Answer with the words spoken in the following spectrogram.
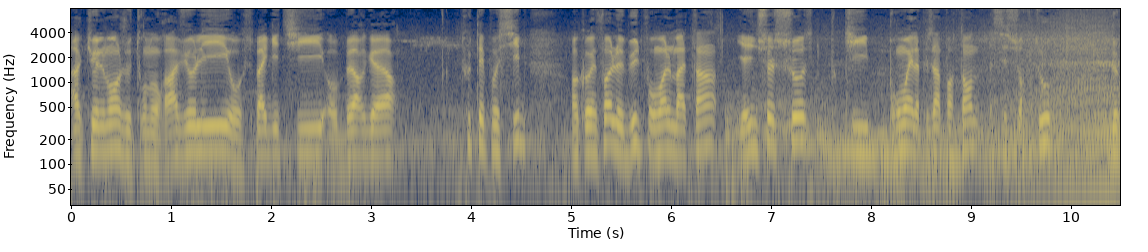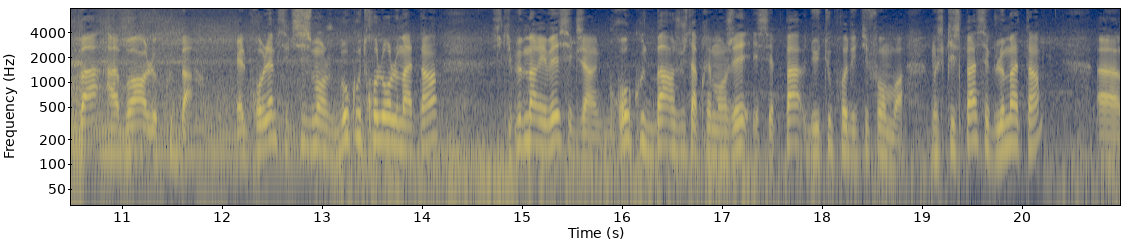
Actuellement je tourne au ravioli, au spaghetti, au burger. Tout est possible. Encore une fois, le but pour moi le matin, il y a une seule chose qui pour moi est la plus importante, c'est surtout de ne pas avoir le coup de barre. Et le problème, c'est que si je mange beaucoup trop lourd le matin, ce qui peut m'arriver, c'est que j'ai un gros coup de barre juste après manger et c'est pas du tout productif pour moi. Donc, ce qui se passe, c'est que le matin, euh,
